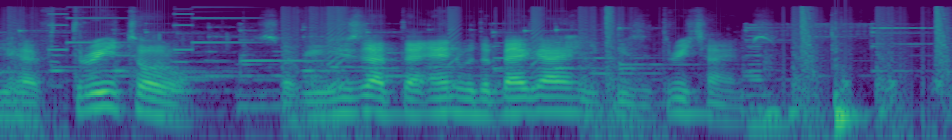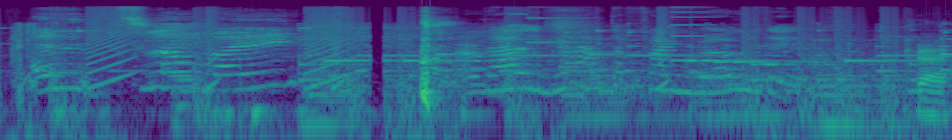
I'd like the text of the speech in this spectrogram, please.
You have three total. So if you use that at the end with the bad guy, you can use it three times. Okay.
